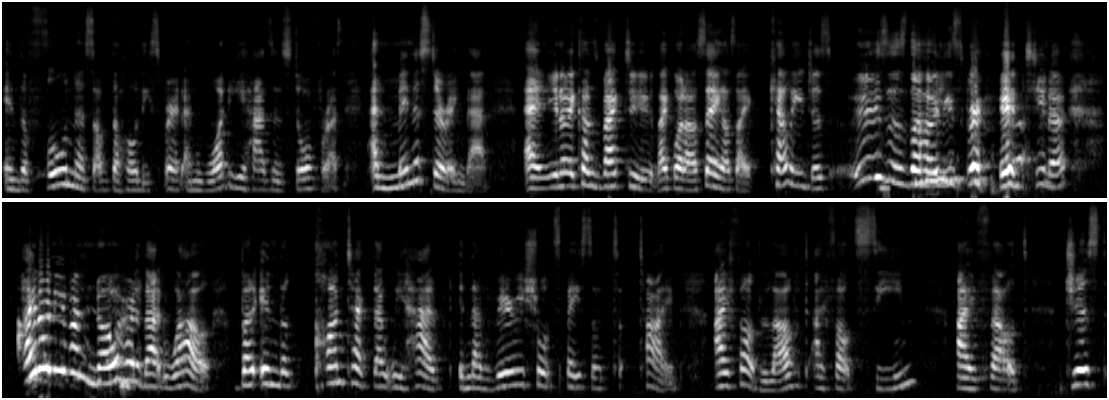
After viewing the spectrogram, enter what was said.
in the fullness of the Holy Spirit and what He has in store for us and ministering that. And you know, it comes back to like what I was saying. I was like, Kelly just oozes the Holy Spirit, you know. I don't even know her that well, but in the contact that we had in that very short space of t- time, I felt loved, I felt seen, I felt just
